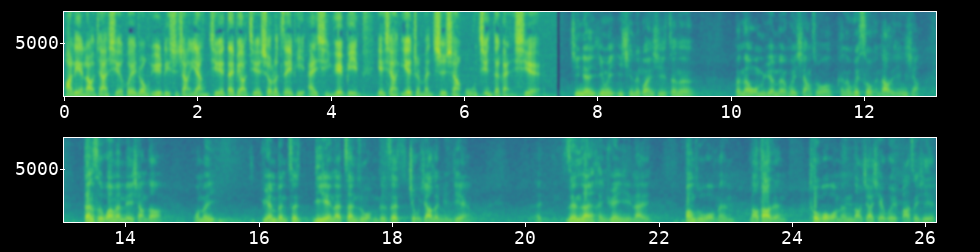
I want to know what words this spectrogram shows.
花莲老家协会荣誉理事长杨杰代表接受了这一批爱心月饼，也向业者们致上无尽的感谢。今年因为疫情的关系，真的，本来我们原本会想说可能会受很大的影响，但是万万没想到，我们原本这历年来赞助我们的这九家的名店。仍然很愿意来帮助我们老大人，透过我们老家协会把这些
